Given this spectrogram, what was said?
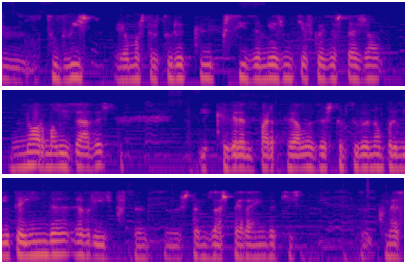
uh, tudo isto é uma estrutura que precisa mesmo que as coisas estejam normalizadas e que grande parte delas a estrutura não permite ainda abrir. Portanto, estamos à espera ainda que isto comece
